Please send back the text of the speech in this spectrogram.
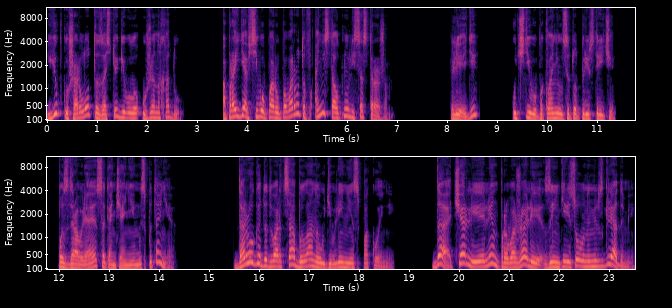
Юбку Шарлотта застегивала уже на ходу. А пройдя всего пару поворотов, они столкнулись со стражем. «Леди», — учтиво поклонился тот при встрече, поздравляя с окончанием испытания. Дорога до дворца была на удивление спокойной. Да, Чарли и Элен провожали заинтересованными взглядами.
